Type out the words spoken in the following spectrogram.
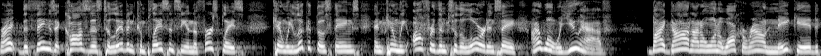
right? The things that caused us to live in complacency in the first place, can we look at those things and can we offer them to the Lord and say, I want what you have? By God, I don't want to walk around naked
